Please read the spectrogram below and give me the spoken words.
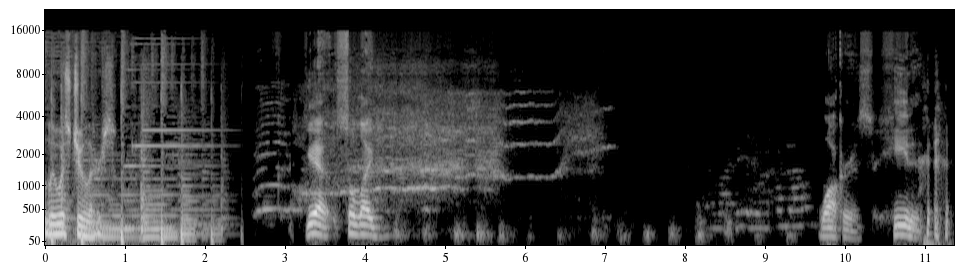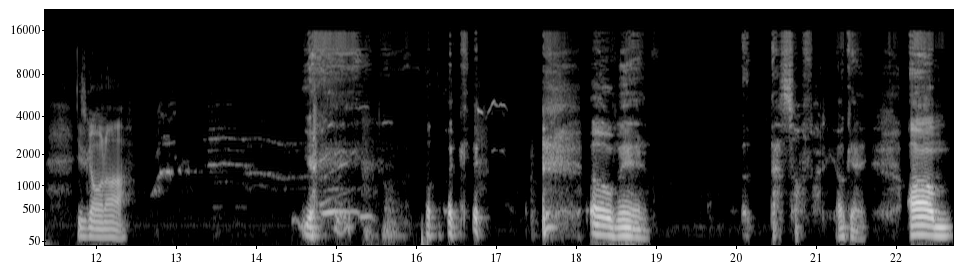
Lewis Jewelers. Yeah, so like Walker is heated. He's going off. Yeah. oh man. That's so funny. Okay. Um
